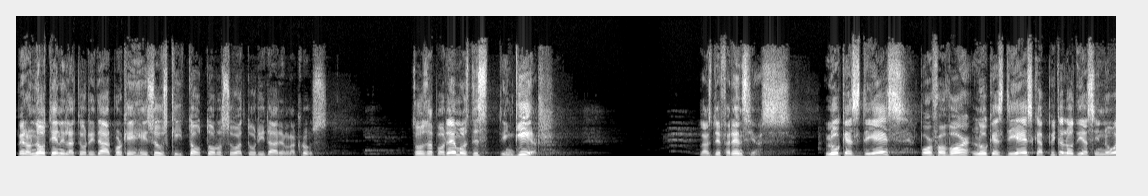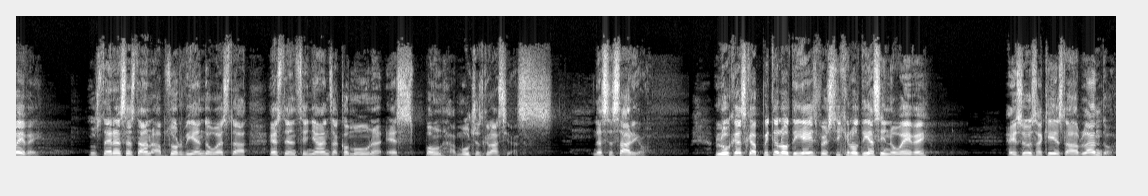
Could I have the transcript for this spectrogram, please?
pero no tiene la autoridad porque Jesús quitó toda su autoridad en la cruz. Entonces podemos distinguir las diferencias. Lucas 10, por favor, Lucas 10, capítulo 19. Ustedes están absorbiendo esta, esta enseñanza como una esponja. Muchas gracias. Necesario. Lucas capítulo 10, versículo 19. Jesús aquí está hablando.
